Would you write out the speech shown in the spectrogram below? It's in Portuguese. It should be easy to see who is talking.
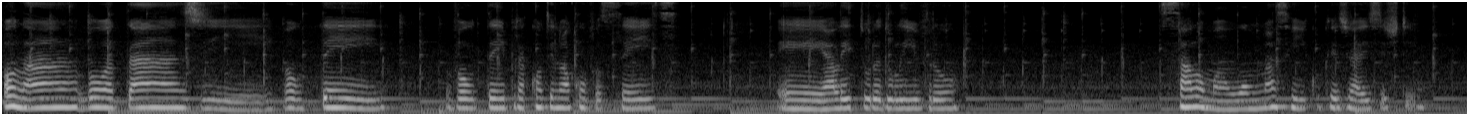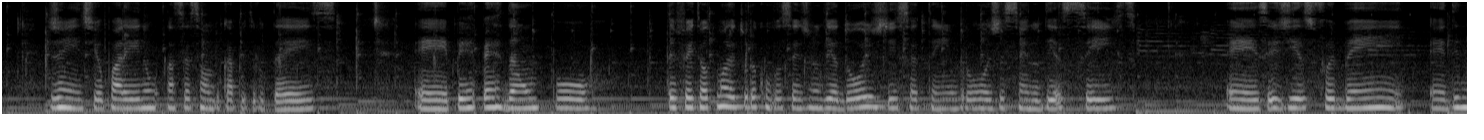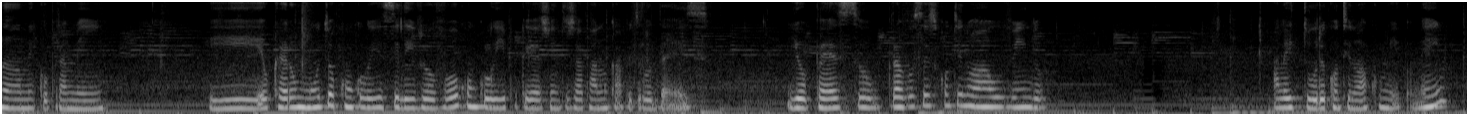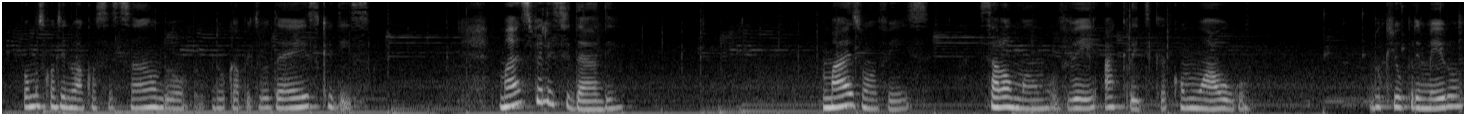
Speaker 1: Olá, boa tarde. Voltei, voltei para continuar com vocês é, a leitura do livro Salomão, o homem mais rico que já existiu. Gente, eu parei no, na sessão do capítulo 10. É, per, perdão por ter feito a última leitura com vocês no dia 2 de setembro, hoje sendo dia 6. É, esses dias foi bem é, dinâmico para mim. E eu quero muito concluir esse livro. Eu vou concluir porque a gente já está no capítulo 10. E eu peço para vocês continuar ouvindo a leitura, continuar comigo, amém? Vamos continuar com a sessão do, do capítulo 10 que diz: Mais felicidade. Mais uma vez, Salomão vê a crítica como algo do que o primeiro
